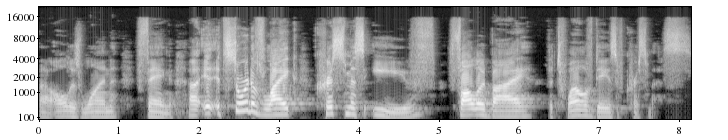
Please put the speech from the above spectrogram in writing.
Uh, all is one thing. Uh, it, it's sort of like Christmas Eve followed by the 12 days of Christmas,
